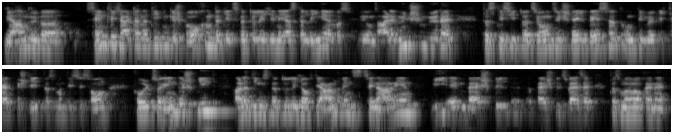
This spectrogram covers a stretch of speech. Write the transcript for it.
Wir haben über sämtliche Alternativen gesprochen. Da geht es natürlich in erster Linie, was wir uns alle wünschen würde, dass die Situation sich schnell bessert und die Möglichkeit besteht, dass man die Saison voll zu Ende spielt. Allerdings natürlich auch die anderen Szenarien, wie eben Beispiel, beispielsweise, dass man auch eine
